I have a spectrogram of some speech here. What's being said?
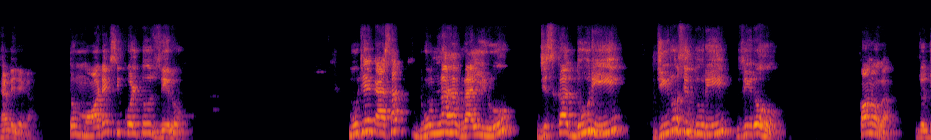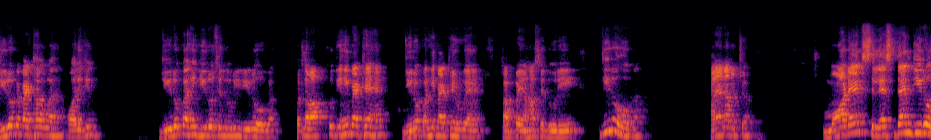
ध्यान दीजिएगा तो mod x equal to zero मुझे एक ऐसा ढूंढना है वैल्यू जिसका दूरी ज़ीरो से दूरी ज़ीरो हो. कौन होगा? जो ज़ीरो पे बैठा हुआ है ऑरिजिन ज़ीरो का ही ज़ीरो से दूरी ज़ीरो होगा। मतलब आप खुद यहीं बैठे हैं, ज़ीरो पर ही बैठे हुए हैं तो आपका यहाँ से दूरी ज़ीरो होगा। है ना बच्चों? Mod x less than zero.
